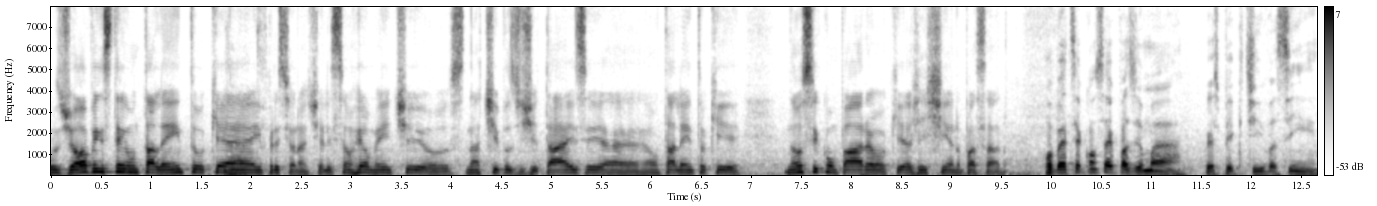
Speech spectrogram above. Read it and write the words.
os jovens têm um talento que é impressionante. Eles são realmente os nativos digitais e é, é um talento que não se compara ao que a gente tinha no passado. Roberto, você consegue fazer uma perspectiva assim,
